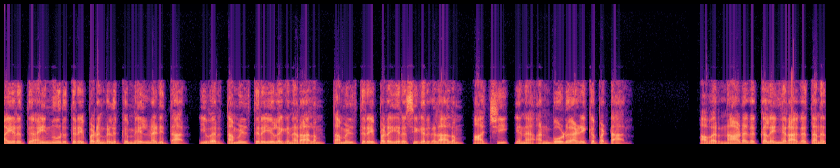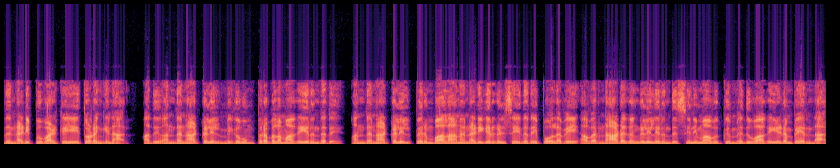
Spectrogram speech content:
ஆயிரத்து ஐநூறு திரைப்படங்களுக்கு மேல் நடித்தார். இவர் தமிழ் திரையுலகினராலும் தமிழ் திரைப்பட இரசிகர்களாலும் ஆச்சி என அன்போடு அழைக்கப்பட்டார். அவர் நாடகக் கலைஞராக தனது நடிப்பு வாழ்க்கையை தொடங்கினார். அது அந்த நாட்களில் மிகவும் பிரபலமாக இருந்தது. அந்த நாட்களில் பெரும்பாலான நடிகர்கள் செய்ததைப் போலவே அவர் நாடகங்களிலிருந்து சினிமாவுக்கு மெதுவாக இடம்பெயர்ந்தார்.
